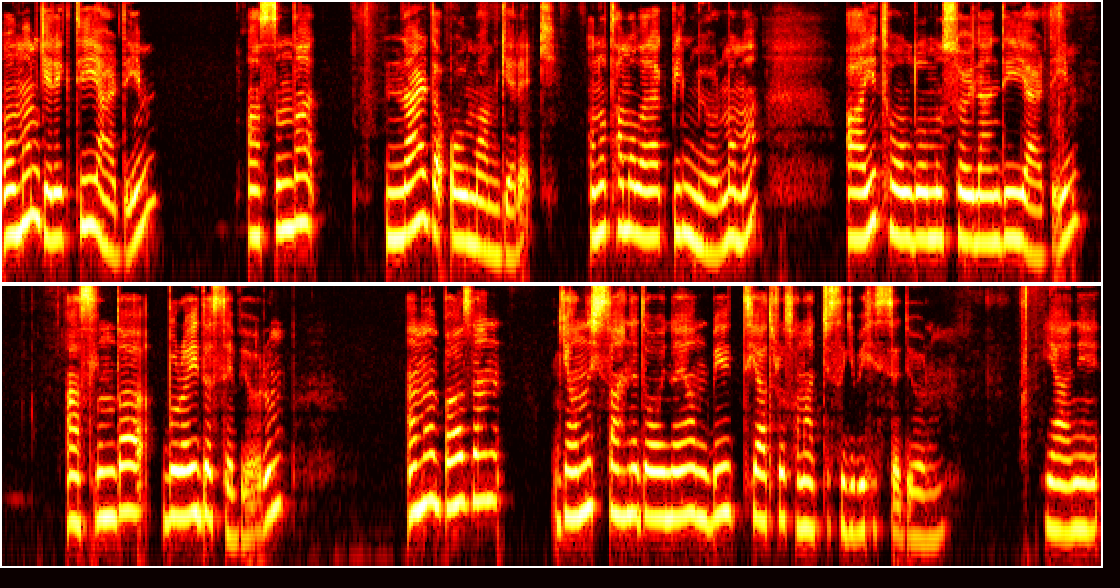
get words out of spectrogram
Olmam gerektiği yerdeyim. Aslında nerede olmam gerek? Onu tam olarak bilmiyorum ama ait olduğumun söylendiği yerdeyim. Aslında burayı da seviyorum. Ama bazen yanlış sahnede oynayan bir tiyatro sanatçısı gibi hissediyorum. Yani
